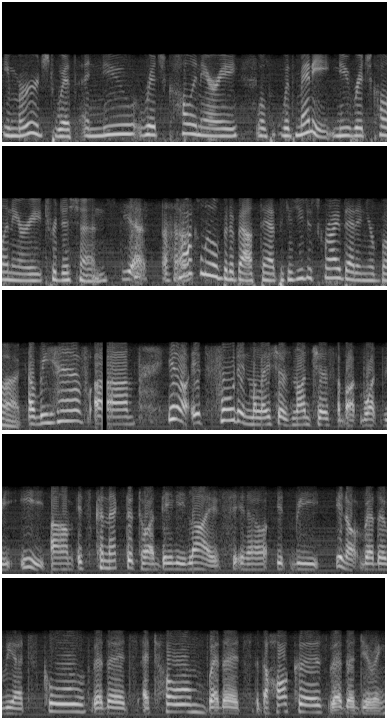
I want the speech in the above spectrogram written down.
emerged with a new rich culinary, well, with many new rich culinary traditions. Yes. Uh-huh. Talk a little bit about that because you describe that in your book. Uh, we have, um, you know, it's food in Malaysia is not just about what we eat. Um, it's connected to our daily lives. You know, it we, you know, whether we are at school, whether it's at home, whether it's with the hawkers, whether during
